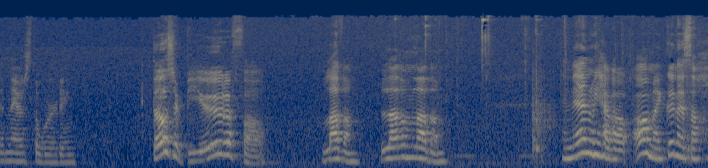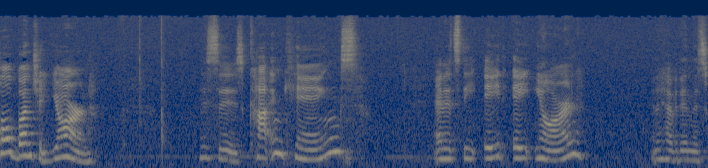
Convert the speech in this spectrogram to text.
And there's the wording. Those are beautiful. Love them. Love them, love them. And then we have a, oh my goodness, a whole bunch of yarn. This is Cotton Kings, and it's the 8-8 yarn. And I have it in this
